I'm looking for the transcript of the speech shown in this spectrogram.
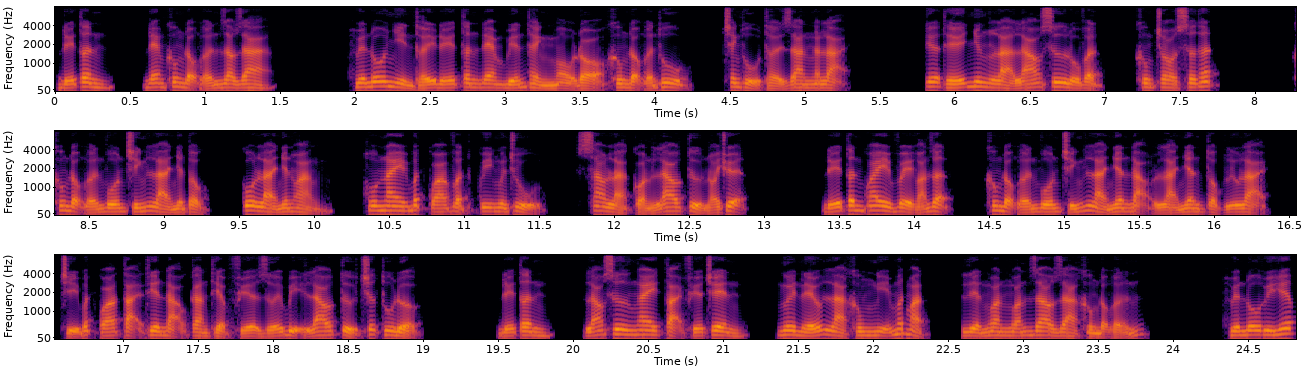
Đế tân, đem không động ấn giao ra. Huyền đô nhìn thấy đế tân đem biến thành màu đỏ không động ấn thu, tranh thủ thời gian ngăn lại. Kia thế nhưng là lão sư đồ vật, không cho sơ thất. Không động ấn vốn chính là nhân tộc, cô là nhân hoàng, hôm nay bất quá vật quy nguyên chủ, sao là còn lao tử nói chuyện? Đế tân quay về ván giận, không động ấn vốn chính là nhân đạo là nhân tộc lưu lại, chỉ bất quá tại thiên đạo can thiệp phía dưới bị lao tử trước thu được. Đế tân, lão sư ngay tại phía trên, ngươi nếu là không nghĩ mất mặt, liền ngoan ngoãn giao ra không động ấn huyền đô uy hiếp,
